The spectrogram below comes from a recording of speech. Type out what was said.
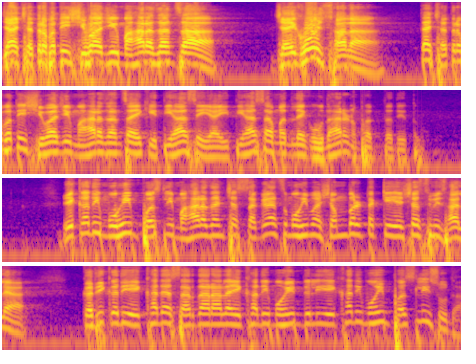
ज्या छत्रपती शिवाजी महाराजांचा जयघोष झाला. त्या छत्रपती शिवाजी महाराजांचा एक इतिहास आहे. या इतिहासामधलं एक उदाहरण फक्त देतो. एखादी मोहीम फसली महाराजांच्या सगळ्याच मोहिमा शंभर टक्के यशस्वी झाल्या. कधी कधी एखाद्या सरदाराला एखादी मोहीम दिली एखादी मोहीम फसली सुद्धा.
